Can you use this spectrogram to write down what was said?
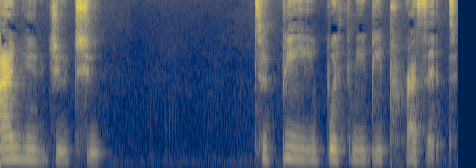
I need you to to be with me, be present.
